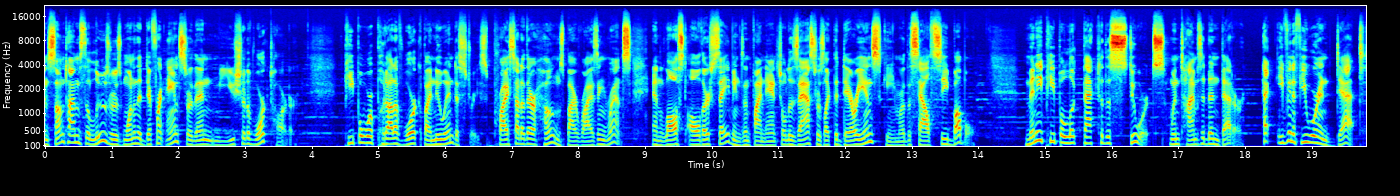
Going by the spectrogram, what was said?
And sometimes the losers wanted a different answer than you should have worked harder. People were put out of work by new industries, priced out of their homes by rising rents, and lost all their savings in financial disasters like the Darien scheme or the South Sea bubble. Many people looked back to the Stuarts when times had been better. Heck, even if you were in debt,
